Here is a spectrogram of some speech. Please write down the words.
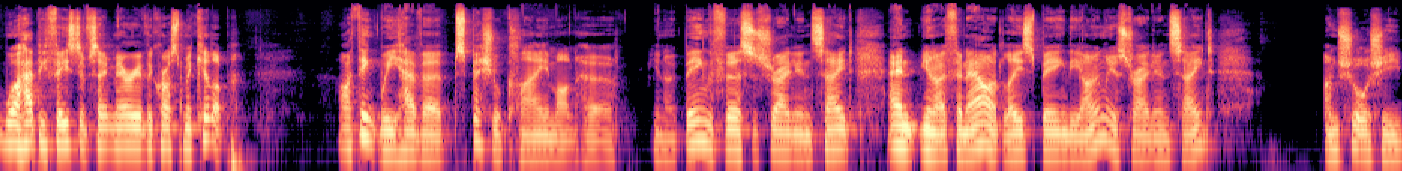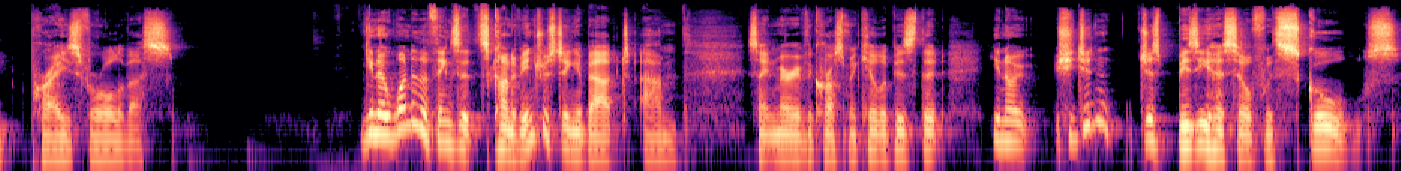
Well, happy feast of St. Mary of the Cross MacKillop. I think we have a special claim on her, you know, being the first Australian saint, and, you know, for now at least, being the only Australian saint. I'm sure she prays for all of us. You know, one of the things that's kind of interesting about um, St. Mary of the Cross MacKillop is that, you know, she didn't just busy herself with schools.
